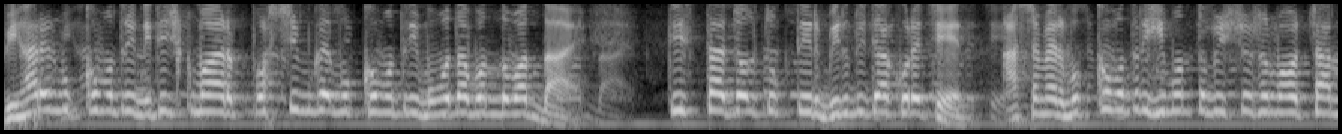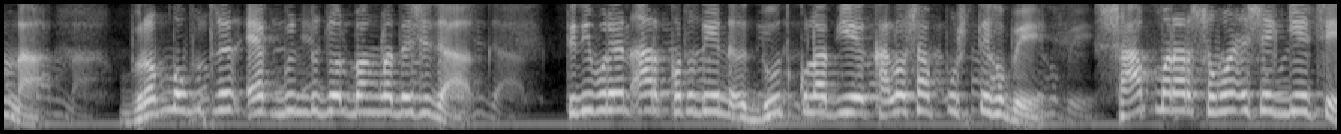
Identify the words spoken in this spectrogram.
বিহারের মুখ্যমন্ত্রী নীতিশ কুমার, পশ্চিমবঙ্গের মুখ্যমন্ত্রী মমতা বন্দ্যোপাধ্যায় তিস্তা জল চুক্তির বিরোধিতা করেছেন। আসামের মুখ্যমন্ত্রী হিমন্ত বিশ্ব শর্মাও চান না ব্রহ্মপুত্রের এক বিন্দু জল বাংলাদেশে যাক। তিনি বলেন, আর কতদিন দুধ কোলা দিয়ে কালো সাপ পুষতে হবে? সাপ মারার সময় এসে গিয়েছে।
